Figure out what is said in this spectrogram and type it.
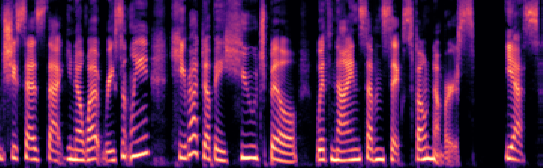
And she says that, you know what, recently he racked up a huge bill with 976 phone numbers. Yes,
